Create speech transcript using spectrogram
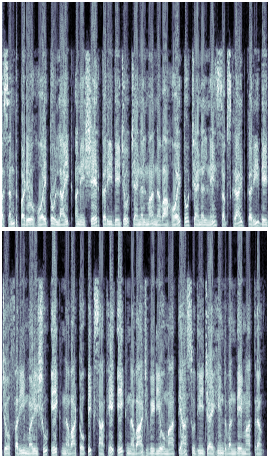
પસંદ પડ્યો હોય તો લાઇક અને શેર કરી દેજો. ચેનલમાં નવા હોય તો ચેનલને સબસ્ક્રાઇબ કરી દેજો. ફરી મળીશું એક નવા ટોપિક સાથે. એક નવા જ વિડીયોમાં. ત્યાં સુધી જય હિન્દ, વંદે માતરમ.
